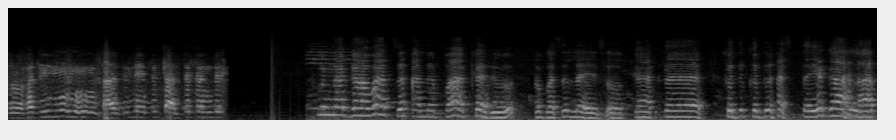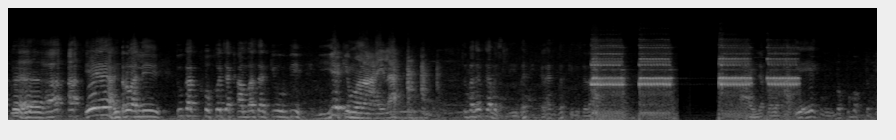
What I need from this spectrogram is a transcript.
तो हरी दंड. दाद गावाच आलं पाखरू. बसलंय झोकात खुद खुद हसतय गालात. आ, आ, ए हंटरवाली तू का खो खोच्या खांबासारखी उभी? ये कि आईला. तू बघत का बसली? बर त्याला बघ किती जरा आईला पण आ, ए, बघतो बघतो की.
